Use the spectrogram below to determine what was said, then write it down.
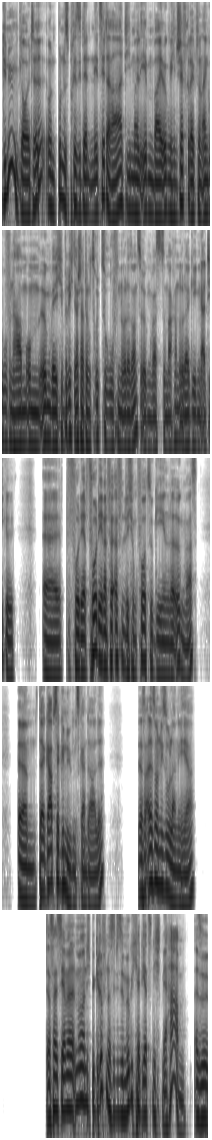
genügend Leute und Bundespräsidenten etc., die mal eben bei irgendwelchen Chefredakteuren angerufen haben, um irgendwelche Berichterstattung zurückzurufen oder sonst irgendwas zu machen oder gegen Artikel äh, vor, der, vor deren Veröffentlichung vorzugehen oder irgendwas. Ähm, da gab es ja genügend Skandale. Das ist alles noch nicht so lange her. Das heißt, sie haben ja immer noch nicht begriffen, dass sie diese Möglichkeit jetzt nicht mehr haben. Also,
